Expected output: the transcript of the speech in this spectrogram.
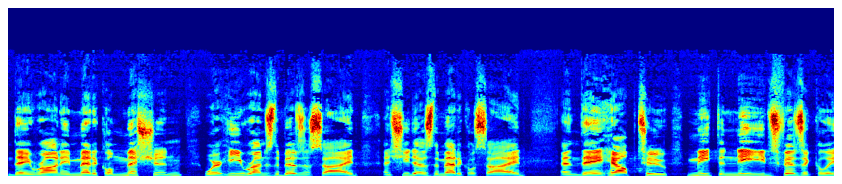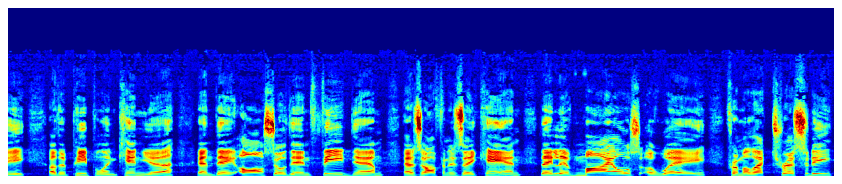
they run a medical mission where he runs the business side and she does the medical side and they help to meet the needs physically of the people in Kenya, and they also then feed them as often as they can. They live miles away from electricity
